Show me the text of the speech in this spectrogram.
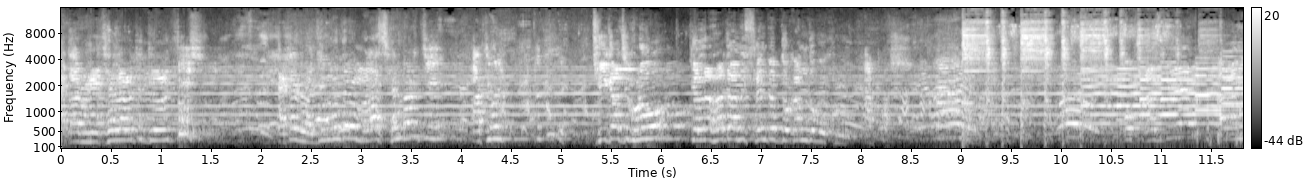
একটা মেছেলা মতো দৌড়ছিস একটা রজনীগন্ধার মালা সেন্ড করেছি, আর ঠিক আছে ঘুরো কেল্লারহাটে আমি সেন্টার দোকান দেবো আর আমি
